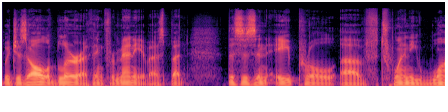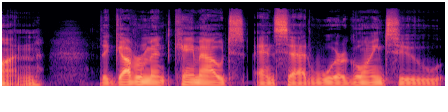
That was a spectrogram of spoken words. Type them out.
which is all a blur, I think, for many of us, but this is in April of 21 the government came out and said we're going to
